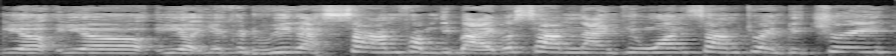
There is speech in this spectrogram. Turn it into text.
your, your, your, you could read a psalm from the Bible, Psalm 91, Psalm 23,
